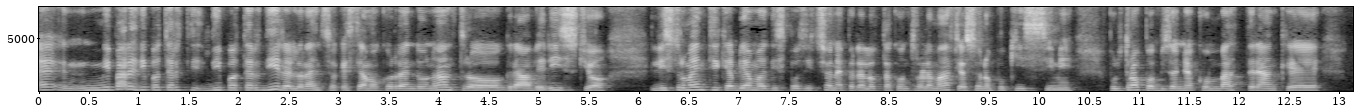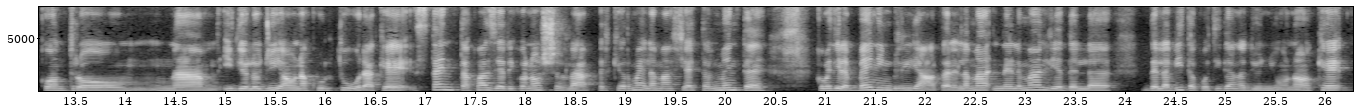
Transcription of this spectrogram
Eh, mi pare di poter, di poter dire, Lorenzo, che stiamo correndo un altro grave rischio. Gli strumenti che abbiamo a disposizione per la lotta contro la mafia sono pochissimi. Purtroppo bisogna combattere anche contro una ideologia, una cultura che stenta quasi a riconoscerla perché ormai la mafia è talmente, come dire, ben imbrigliata nella, nelle maglie del, della vita quotidiana di ognuno che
